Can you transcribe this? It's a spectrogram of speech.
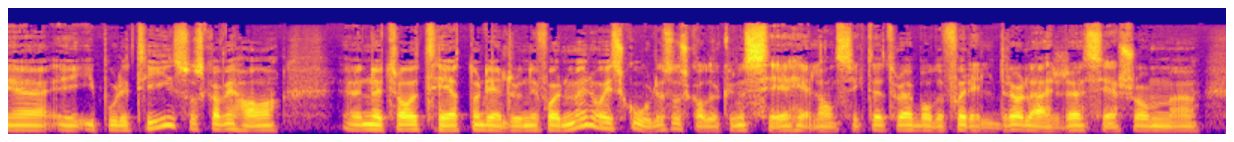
i, i politi, så skal vi ha eh, nøytralitet når det gjelder uniformer. Og i skole så skal du kunne se hele ansiktet. Det tror jeg både foreldre og lærere ser som eh,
